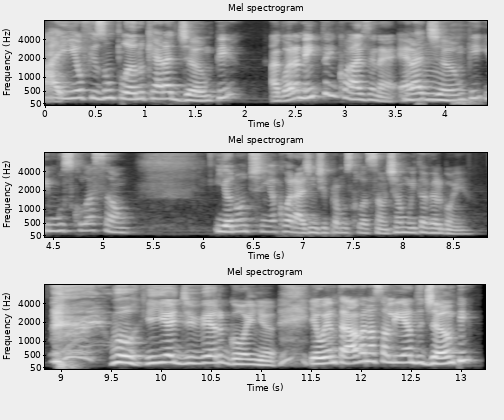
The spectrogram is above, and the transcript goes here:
Aí eu fiz um plano que era jump, agora nem tem quase, né? Era Uhum. jump e musculação. E eu não tinha coragem de ir pra musculação, tinha muita vergonha. Morria de vergonha. Eu entrava na saulinha do jump,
